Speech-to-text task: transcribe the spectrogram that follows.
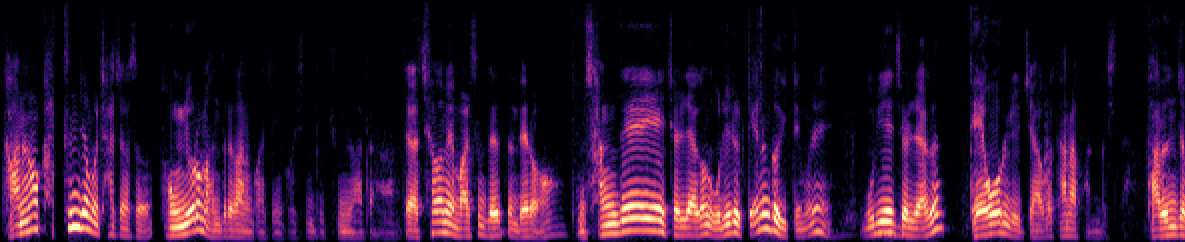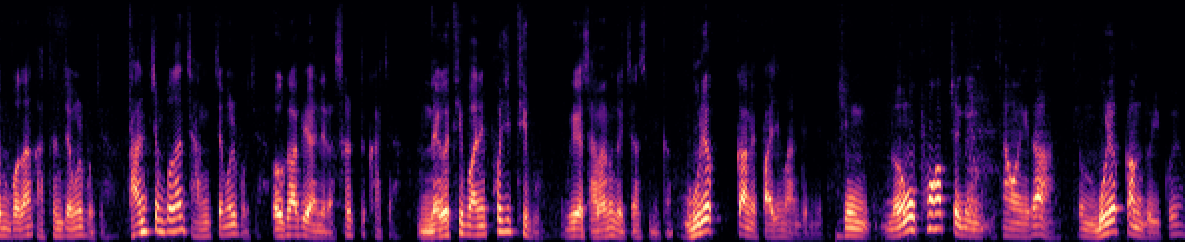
가능하면 같은 점을 찾아서 동료로 만들어가는 과정이 훨씬 더 중요하다. 제가 처음에 말씀드렸던 대로 상대의 전략은 우리를 깨는 거기 때문에 우리의 전략은 대오를 유지하고 단합하는 것이다. 다른 점보단 같은 점을 보자. 단점보단 장점을 보자. 억압이 아니라 설득하자. 네거티브 아닌 포지티브. 우리가 잘하는 거 있지 않습니까? 무력감에 빠지면 안 됩니다. 지금 너무 폭압적인 상황이라 좀 무력감도 있고요.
